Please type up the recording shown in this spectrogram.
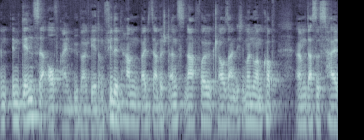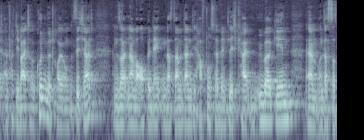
in, in, Gänze auf einen übergeht. Und viele haben bei dieser Bestandsnachfolgeklausel eigentlich immer nur im Kopf, ähm, dass es halt einfach die weitere Kundenbetreuung sichert. Wir sollten aber auch bedenken, dass damit dann die Haftungsverbindlichkeiten übergehen ähm, und dass das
